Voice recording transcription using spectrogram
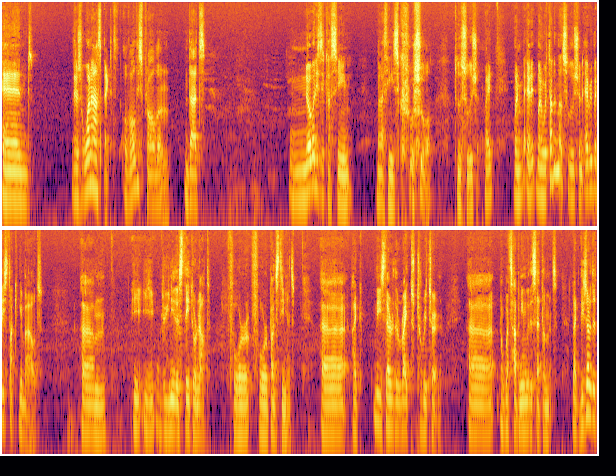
And there's one aspect of all this problem that nobody's discussing, but I think is crucial to the solution, right? When, when we're talking about solution, everybody's talking about um, do you need a state or not for, for Palestinians? Uh, like, is there the right to return? Uh, what's happening with the settlements? Like, these are the,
